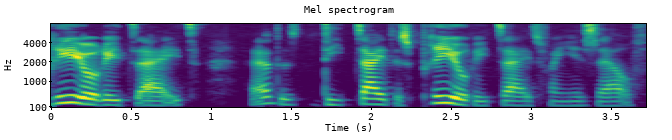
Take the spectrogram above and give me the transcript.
prioriteit. Dus die tijd is prioriteit van jezelf.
